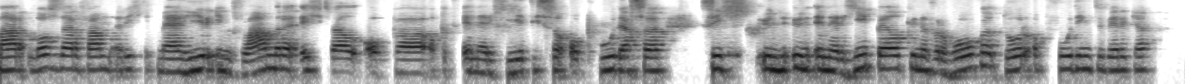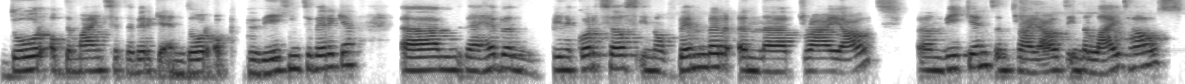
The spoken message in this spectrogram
Maar los daarvan richt ik mij hier in Vlaanderen echt wel op, uh, op het energetische, op hoe dat ze zich hun, energiepeil kunnen verhogen door op voeding te werken, door op de mindset te werken en door op beweging te werken. Um, wij hebben binnenkort zelfs in november een uh, try-out, een weekend, een try-out in de Lighthouse,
